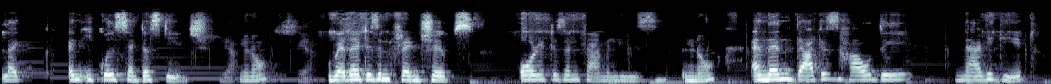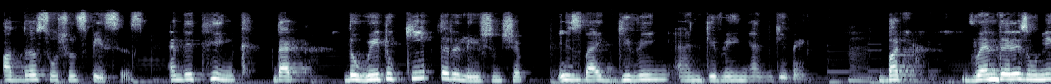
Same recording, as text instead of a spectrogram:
like an equal center stage yeah. you know yeah. whether it is in friendships or it is in families you know and then that is how they navigate other social spaces. And they think that the way to keep the relationship is by giving and giving and giving. Hmm. but when there is only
